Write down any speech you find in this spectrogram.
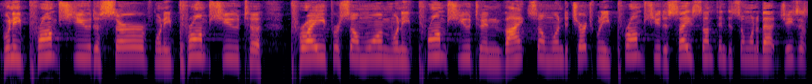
when He prompts you to serve, when He prompts you to pray for someone, when He prompts you to invite someone to church, when He prompts you to say something to someone about Jesus,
